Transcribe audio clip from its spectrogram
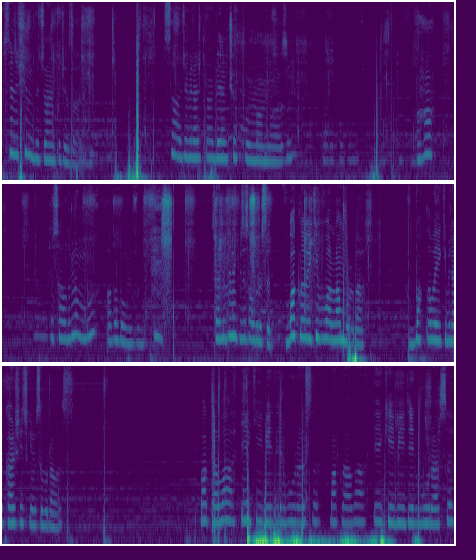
Size şimdi can yapacağız abi. Sadece birazcık daha benim çöp bulmam lazım. Aha. Bize saldırıyor mu bu? Ada domuzu. Sen de demek bize saldırırsın. Baklava ekibi var lan burada. Baklava ekibine karşı hiç kimse vuramaz. Baklava ekibidir burası. Baklava ekibidir burası.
